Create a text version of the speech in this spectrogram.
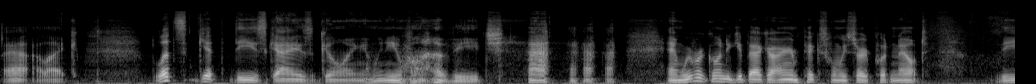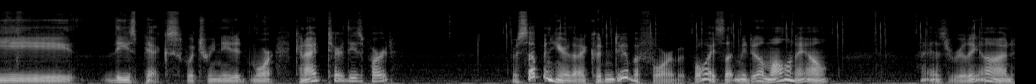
That I like. Let's get these guys going, and we need one of each. and we were going to get back our iron picks when we started putting out the these picks, which we needed more. Can I tear these apart? There's something here that I couldn't do before, but boy, it's letting me do them all now. That is really odd.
